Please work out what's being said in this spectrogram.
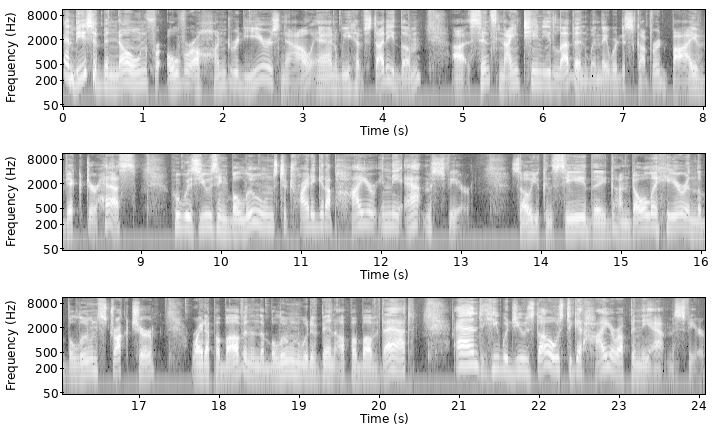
And these have been known for over a hundred years now. And we have studied them uh, since 1911 when they were discovered by Victor Hess, who was using balloons to try to get up higher in the atmosphere. So you can see the gondola here in the balloon structure right up above and then the balloon would have been up above that. And he would use those to get higher up in the atmosphere.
